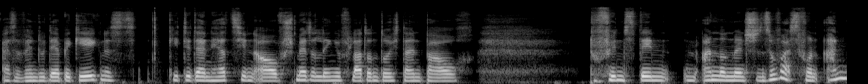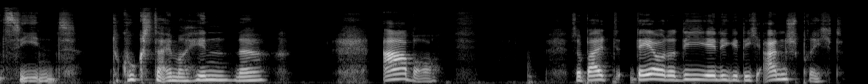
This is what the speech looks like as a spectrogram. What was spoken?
Also wenn du der begegnest, geht dir dein Herzchen auf, Schmetterlinge flattern durch deinen Bauch. Du findest den anderen Menschen sowas von anziehend. Du guckst da immer hin, ne? Aber sobald der oder diejenige dich anspricht,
